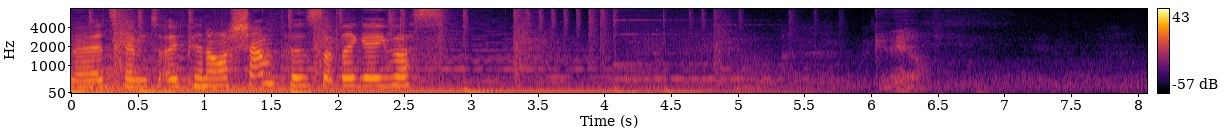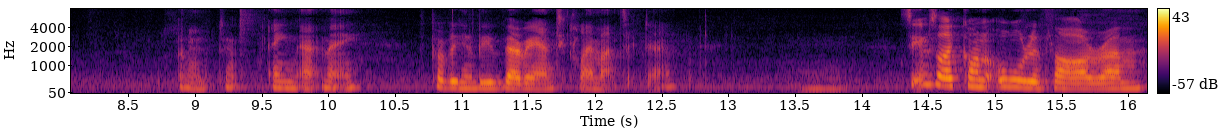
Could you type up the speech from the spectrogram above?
home to open our champers that they gave us. Oh, don't aim at me. It's probably going to be very anticlimactic, Dan. Seems like on all of our um,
